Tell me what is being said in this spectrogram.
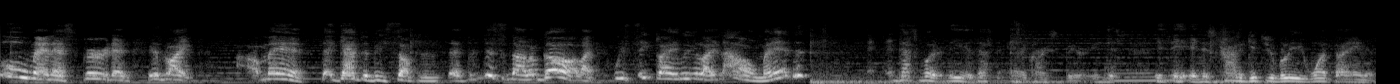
oh man, that spirit that is like, oh, man, that got to be something. That, this is not of God. Like, we see things, we be like, no, man, this, that's what it is. That's the Antichrist spirit. It just, it, it, it just trying to get you to believe one thing and,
